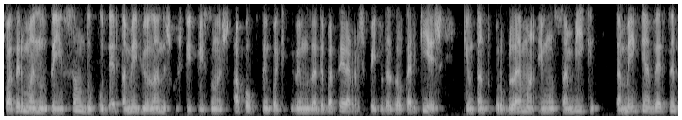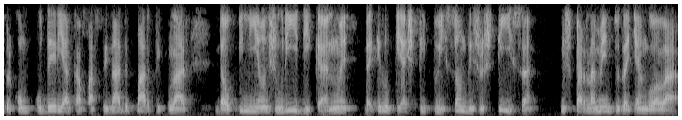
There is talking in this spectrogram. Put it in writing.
fazer manutenção do poder também violando as constituições. Há pouco tempo aqui tivemos a debater a respeito das autarquias, que é um tanto problema em Moçambique, também tem a ver sempre com o poder e a capacidade particular da opinião jurídica, não é? Daquilo que é a instituição de justiça os parlamentos aqui em Angola,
